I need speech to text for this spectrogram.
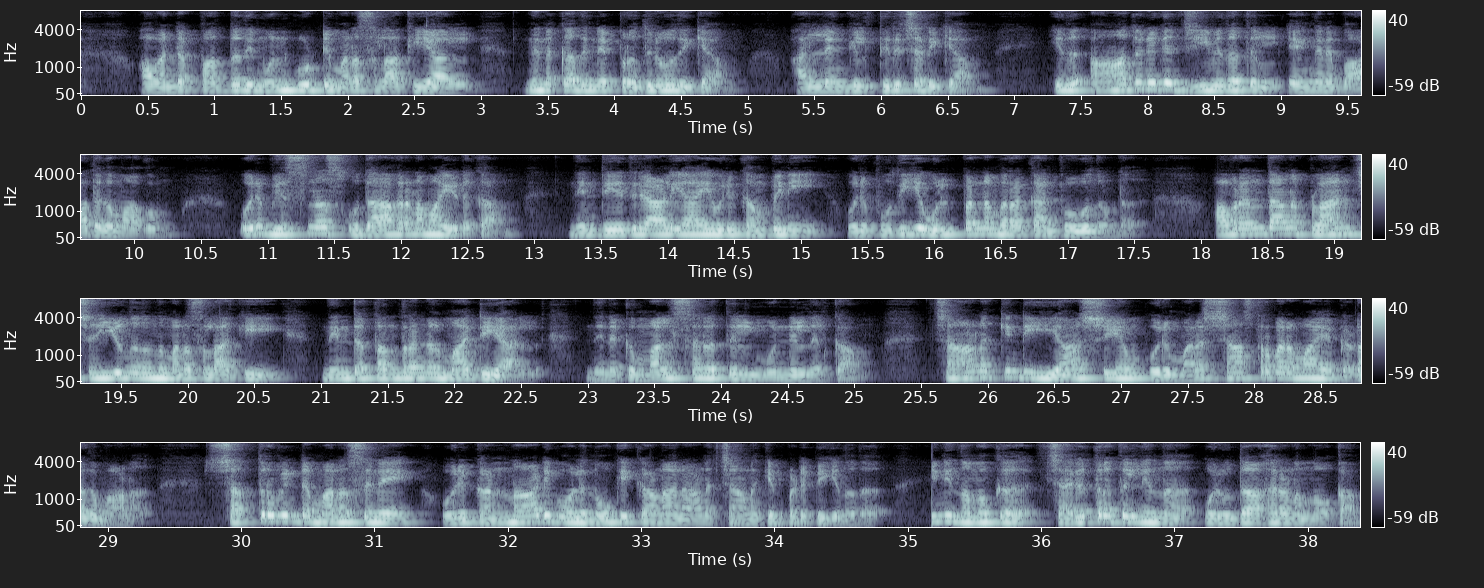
അവന്റെ പദ്ധതി മുൻകൂട്ടി മനസ്സിലാക്കിയാൽ നിനക്കതിനെ പ്രതിരോധിക്കാം. അല്ലെങ്കിൽ തിരിച്ചടിക്കാം. ഇത് ആധുനിക ജീവിതത്തിൽ എങ്ങനെ ബാധകമാകും? ഒരു ബിസിനസ് ഉദാഹരണമായി എടുക്കാം. നിന്റെ എതിരാളിയായ ഒരു കമ്പനി ഒരു പുതിയ ഉൽപ്പന്നം ഇറക്കാൻ പോകുന്നുണ്ട്. അവർ എന്താണ് പ്ലാൻ ചെയ്യുന്നതെന്ന് മനസ്സിലാക്കി നിന്റെ തന്ത്രങ്ങൾ മാറ്റിയാൽ നിനക്ക് മത്സരത്തിൽ മുന്നിൽ നിൽക്കാം. ചാണക്കിന്റെ ഈ ആശയം ഒരു മനഃശാസ്ത്രപരമായ ഘടകമാണ്. ശത്രുവിന്റെ മനസ്സിനെ ഒരു കണ്ണാടി പോലെ നോക്കിക്കാണാനാണ് ചാണക്യൻ പഠിപ്പിക്കുന്നത്. ഇനി നമുക്ക് ചരിത്രത്തിൽ നിന്ന് ഒരു ഉദാഹരണം നോക്കാം.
